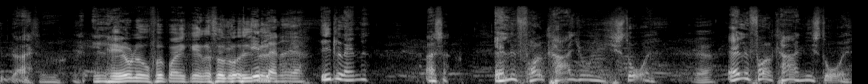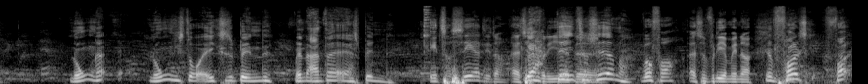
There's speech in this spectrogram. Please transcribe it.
en, en havelågfabrik eller sådan noget. Et eller andet, ja. Et eller andet. Altså, alle folk har jo en historie. Ja. Alle folk har en historie. Nogle, har, nogle historier er ikke så spændende, men andre er spændende. Interesserer det dig? Altså, ja, fordi, det at, interesserer mig. Hvorfor? Altså, fordi jeg mener... Jamen, folks, folk,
